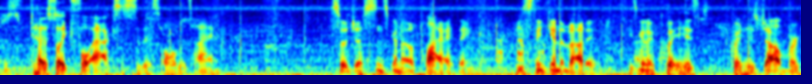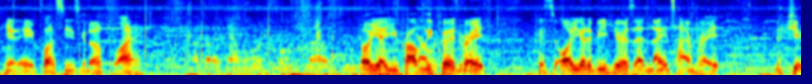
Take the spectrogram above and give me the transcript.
just has like full access to this all the time. So Justin's gonna apply, I think. He's thinking about it. He's gonna quit his quit his job working at A plus, and he's gonna apply. Oh yeah, you probably could, right? Because all you gotta be here is at nighttime, right? There you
